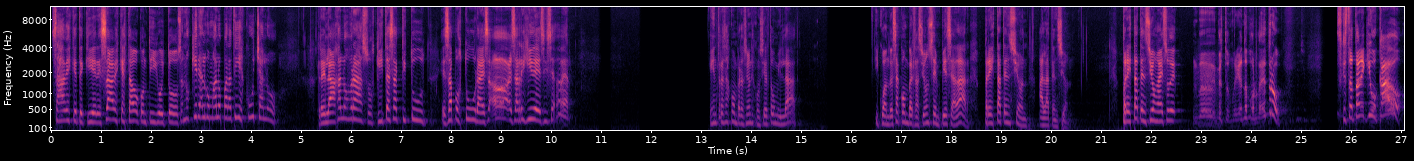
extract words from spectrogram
Sabes que te quiere, sabes que ha estado contigo y todo. O sea, no quiere algo malo para ti, escúchalo. Relaja los brazos, quita esa actitud, esa postura, esa, ah, esa rigidez y dice, a ver. Entra a esas conversaciones con cierta humildad. Y cuando esa conversación se empiece a dar, presta atención a la atención. Presta atención a eso de, me estoy muriendo por dentro. Es que está tan equivocado.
